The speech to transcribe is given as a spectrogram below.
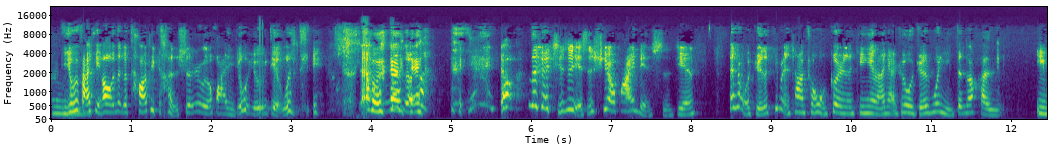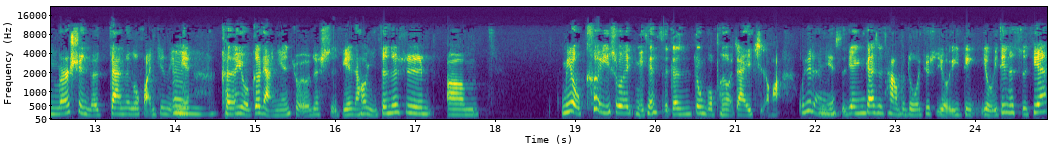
你就会发现哦，那个 topic 很深入的话，你就会有一点问题。然后那个，然后那个其实也是需要花一点时间。但是我觉得基本上从我个人的经验来讲，就我觉得如果你真的很 immersion 的在那个环境里面，可能有个两年左右的时间，然后你真的是嗯。没有刻意说每天只跟中国朋友在一起的话，我觉得两年时间应该是差不多，就是有一定有一定的时间，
